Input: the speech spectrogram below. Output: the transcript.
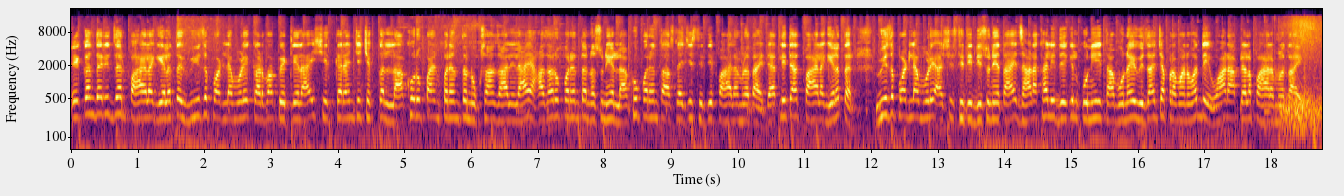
एकंदरीत जर पाहायला गेलं तर वीज पडल्यामुळे कडबा पेटलेला आहे. शेतकऱ्यांचे चक्क लाखो रुपयांपर्यंत नुकसान झालेलं आहे. हजारोपर्यंत नसून हे लाखोपर्यंत असल्याची स्थिती पाहायला मिळत आहे. त्यातली त्यात पाहायला गेलं तर वीज पडल्यामुळे अशी स्थिती दिसून येत आहे. झाडाखाली देखील कुणीही थांबू नये. विजांच्या प्रमाणामध्ये वाढ आपल्याला पाहायला मिळत आहे.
